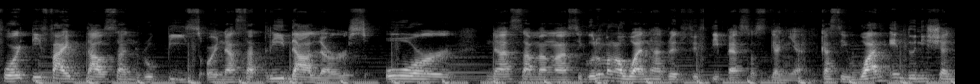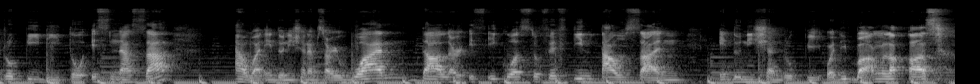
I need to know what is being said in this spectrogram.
45,000 rupees or nasa $3 or nasa mga, siguro mga 150 pesos ganyan. Kasi 1 Indonesian rupee dito is nasa, ah, 1 Indonesian, I'm sorry, 1 dollar is equals to 15,000 Indonesian rupee. O di ba ang lakas?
